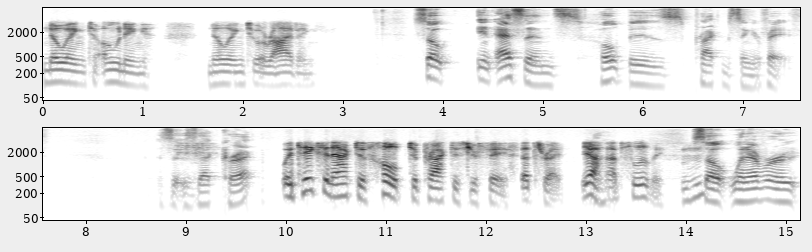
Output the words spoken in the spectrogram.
knowing to owning, knowing to arriving. So, in essence, hope is practicing your faith. Is, is that correct? It takes an act of hope to practice your faith. That's right. Yeah, absolutely. Mm-hmm. So, whenever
